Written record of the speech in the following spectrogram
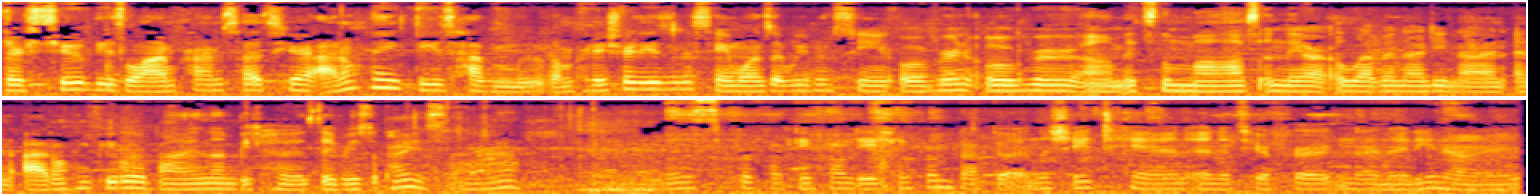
There's two of these lime crime sets here. I don't think these have moved. I'm pretty sure these are the same ones that we've been seeing over and over. Um, it's the mauves and they are $11.99 and I don't think people are buying them because they raised the price. I don't know. This is Perfecting Foundation from Becca in the shade Tan and it's here for $9.99.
